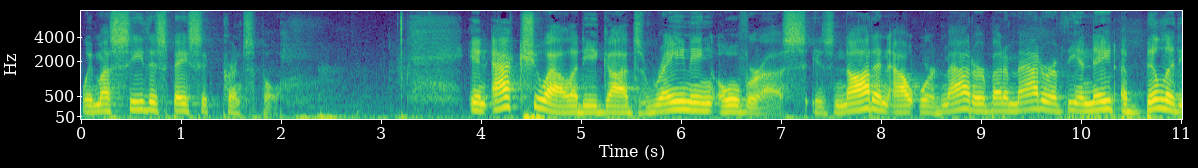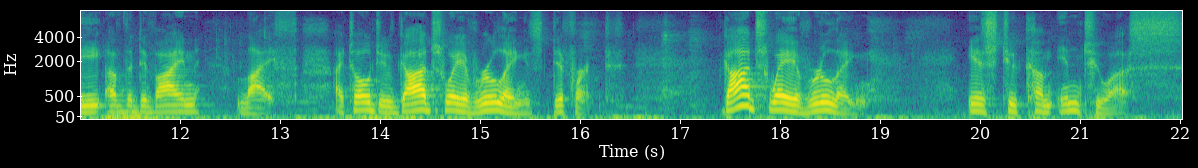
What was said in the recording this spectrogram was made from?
We must see this basic principle. In actuality, God's reigning over us is not an outward matter, but a matter of the innate ability of the divine life. I told you, God's way of ruling is different. God's way of ruling is to come into us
